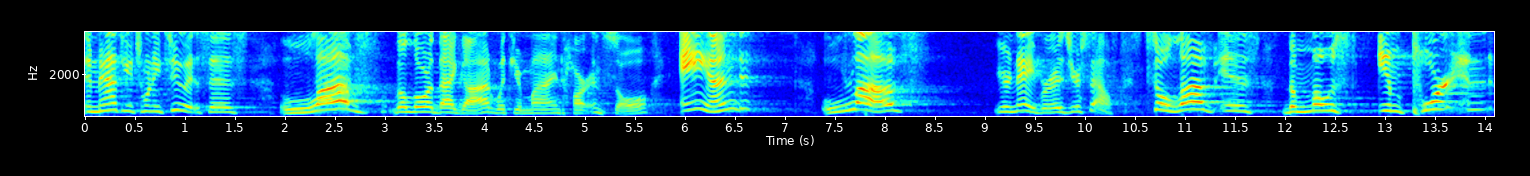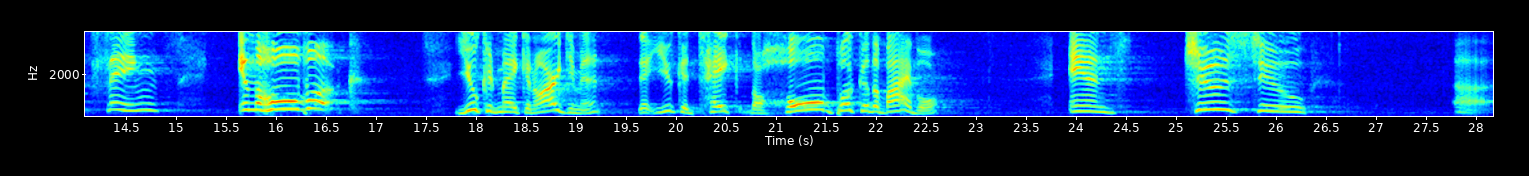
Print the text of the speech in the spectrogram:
in Matthew 22 it says, Love the Lord thy God with your mind, heart, and soul, and love your neighbor as yourself. So, love is the most important thing in the whole book. You could make an argument that you could take the whole book of the Bible and choose to uh,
